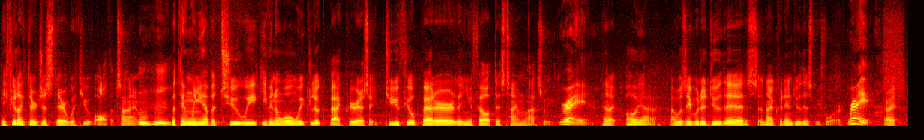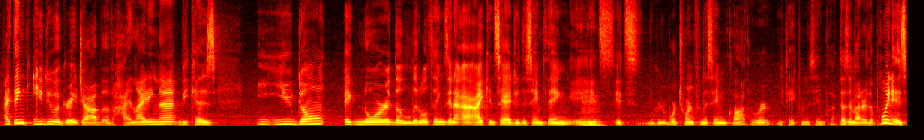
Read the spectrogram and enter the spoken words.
they feel like they're just there with you all the time. Mm-hmm. But then when you have a 2 week, even a 1 week look back period, I say, "Do you feel better than you felt this time last week?" Right. And like, "Oh yeah, I was able to do this and I couldn't do this before." Right. Right? I think you do a great job of highlighting that because you don't ignore the little things and I, I can say I do the same thing. Mhm. It's it's we're we're torn from the same cloth or we take from the same cloth. Doesn't matter. The point is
